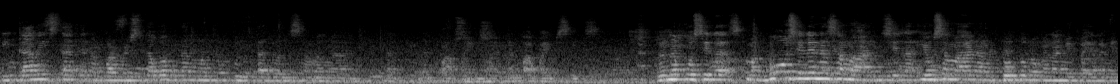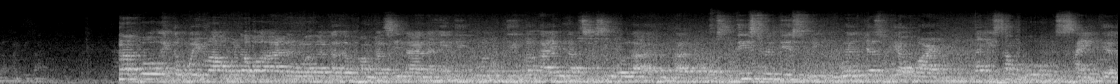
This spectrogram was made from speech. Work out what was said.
Encourage natin ang farmers na huwag nang magpupunta doon sa mga nag- nagpapa- nagpa-5-6. Doon na po sila, magbuo sila ng samahan, sila, yung samahan ang tutulungan namin kapitan. Na po, ito po yung maunawaan ng mga tagapangasinan na hindi po dito tayo nagsisimula at natatapos. This will, this will, will just be a part ng isang buong cycle.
